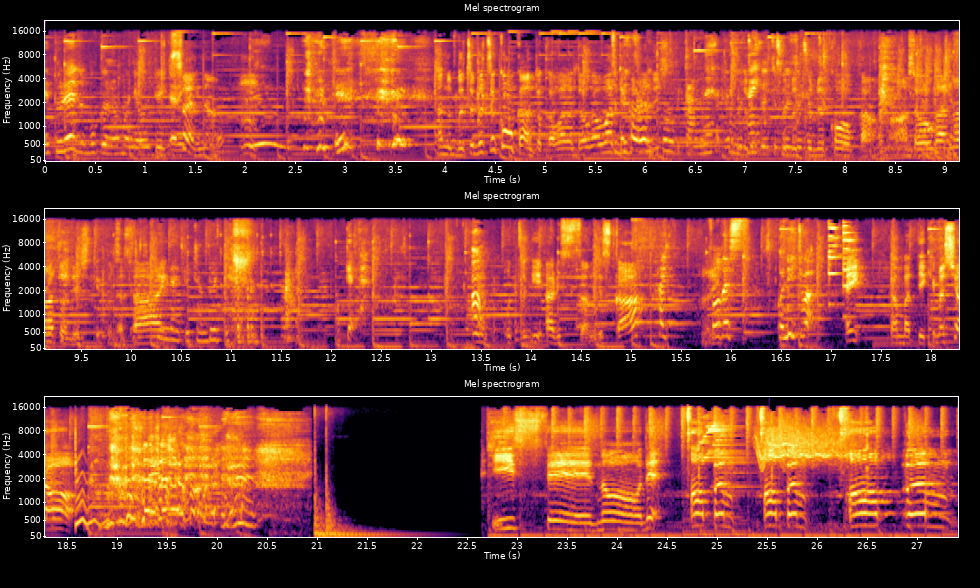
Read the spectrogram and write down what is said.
えとりあえず僕の方に置いといたらいいそうやな。うん。あの物々交換とかは動画終わってからにして。交換ね。つぶつぶつぶつぶ交換は動画の後でしてください。見ないとちゃんと置いてオッケー。お次アリスさんですか？ははい。そうです。こんにちは。い。頑張っていきましょう。いっせーのでオープン。オープン。オープン。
